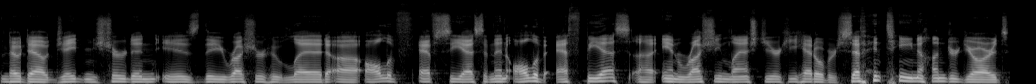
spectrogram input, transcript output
No doubt. Jaden Shirden is the rusher who led uh, all of FCS and then all of FBS uh, in rushing last year. He had over 1,700 yards.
